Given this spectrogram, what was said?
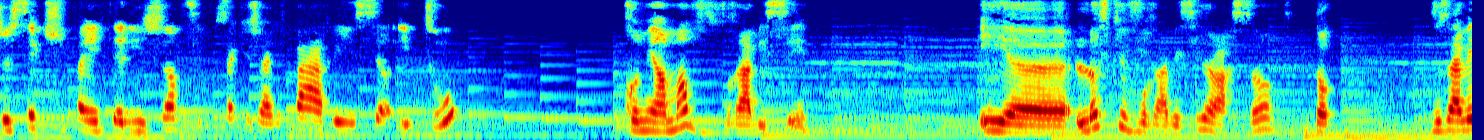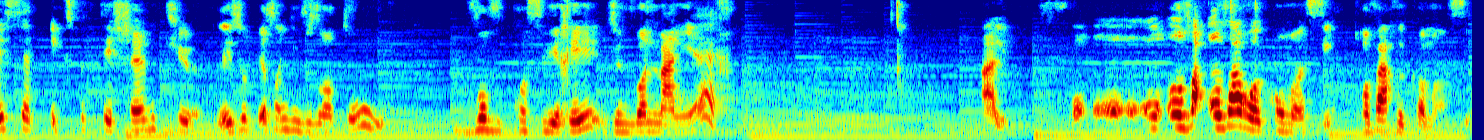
je sais que je suis pas intelligente, c'est pour ça que j'arrive pas à réussir et tout. Premièrement, vous vous rabaissez. Et euh, lorsque vous rabaissez de la sorte, donc vous avez cette expectation que les autres personnes qui vous entourent vont vous considérer d'une bonne manière. Allez, on, va, on va recommencer. On va recommencer.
